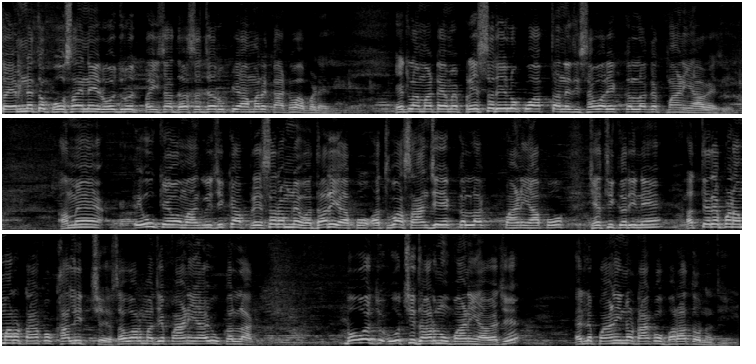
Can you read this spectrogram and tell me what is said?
તો એમને તો પોસાય નહીં. રોજ રોજ પૈસા દસ હજાર રૂપિયા અમારે કાઢવા પડે છે. એટલા માટે અમે પ્રેશર એ લોકો આપતા નથી. સવારે એક કલાક જ પાણી આવે છે. અમે એવું કહેવા માંગીએ છીએ કે આ પ્રેશર અમને વધારી આપો અથવા સાંજે એક કલાક પાણી આપો, જેથી કરીને અત્યારે પણ અમારો ટાંકો ખાલી જ છે. સવારમાં જે પાણી આવ્યું કલાક, બહુ જ ઓછી ધારનું પાણી આવે છે. એટલે પાણીનો ટાંકો ભરાતો નથી.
